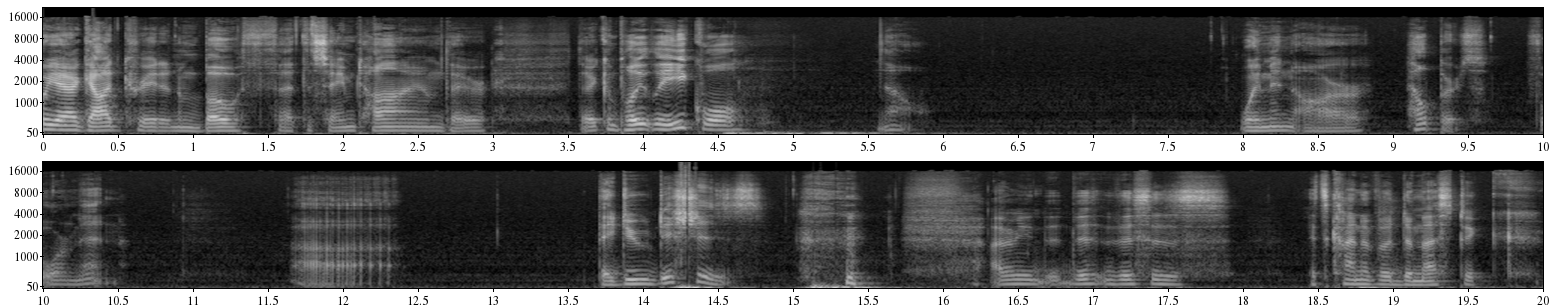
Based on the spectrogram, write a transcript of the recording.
yeah, God created them both at the same time. They're they're completely equal." No women are helpers for men. Uh, they do dishes. I mean, th- this is, it's kind of a domestic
